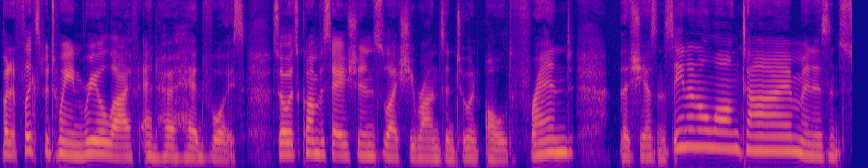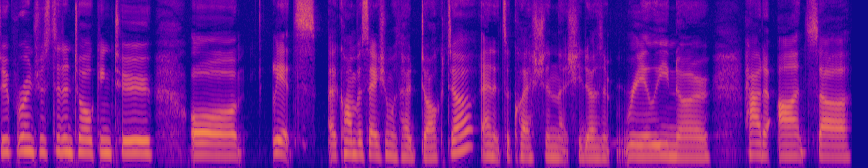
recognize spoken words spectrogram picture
but it flicks between real life and her head voice. So it's conversations like she runs into an old friend that she hasn't seen in a long time and isn't super interested in talking to, or it's a conversation with her doctor and it's a question that she doesn't really know how to answer.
